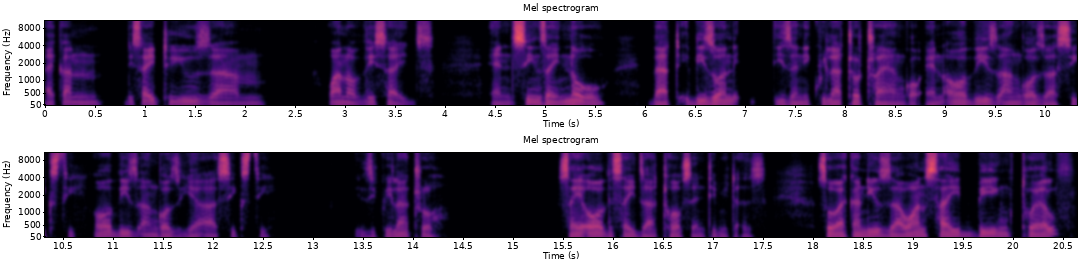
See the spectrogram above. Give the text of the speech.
I can decide to use um, one of these sides. And since I know that this one is an equilateral triangle and all these angles are 60, all these angles here are 60, is equilateral. Say all the sides are 12 centimeters. So I can use uh, one side being 12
